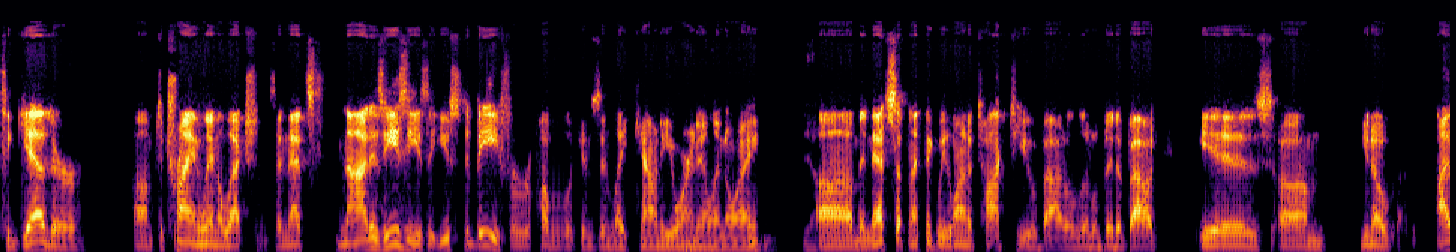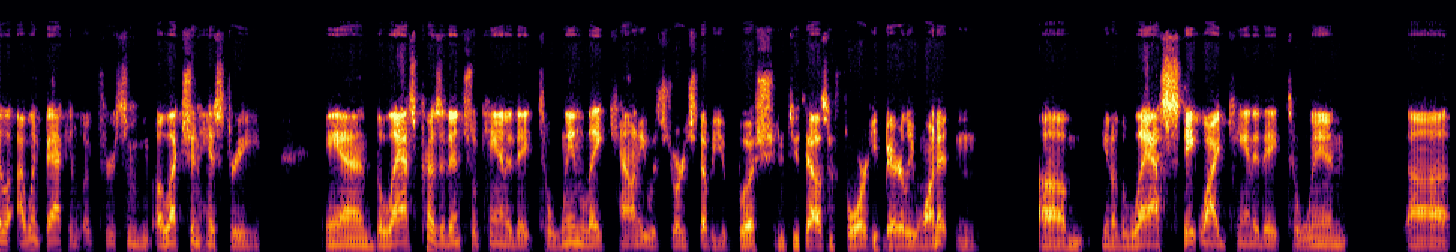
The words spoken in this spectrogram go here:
together um, to try and win elections. And that's not as easy as it used to be for Republicans in Lake County or in mm-hmm. Illinois. Yeah. Um, and that's something I think we want to talk to you about a little bit about is, um, you know, I, I went back and looked through some election history and the last presidential candidate to win Lake County was George W. Bush in 2004. He barely won it. And, um, you know, the last statewide candidate to win uh,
